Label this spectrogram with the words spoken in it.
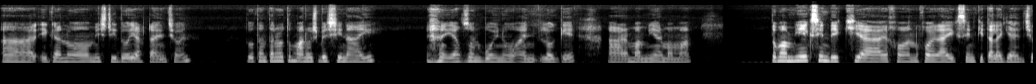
আর এখানো মিষ্টি দই একটা আনছন। তো তান্তানোর তো মানুষ বেশি নাই, একজন বইনো আইন লগে আর মামি আর মামা। তো মামি একসিন দেখিয়া এখন খরা একসিন কিতা লাগে আনছো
